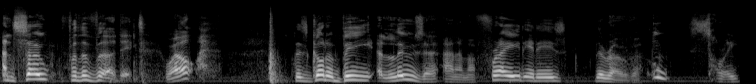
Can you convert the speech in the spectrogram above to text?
And so for the verdict. Well, there's got to be a loser, and I'm afraid it is the Rover. Oh, sorry,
